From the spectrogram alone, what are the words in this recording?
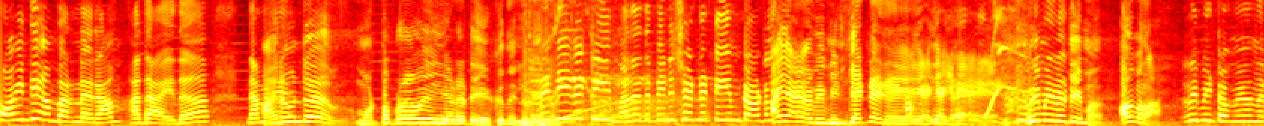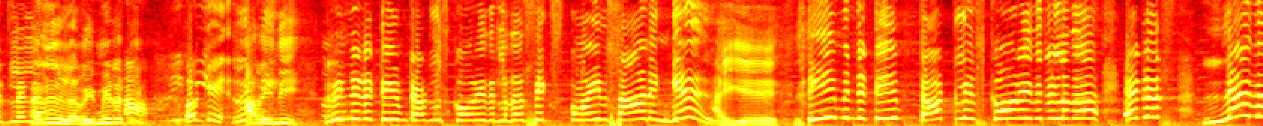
പോയിന്റ് ഞാൻ പറഞ്ഞുതരാം. അതായത് അനുവിന്റെ മുട്ടപ്രയോഗം ഈയിടെ ടീം അതായത് ബിനുചേട്ടന്റെ ടീം ടോട്ടൽ ടീം അത് പറ. റിമി ടൊമി വന്നിട്ടില്ലല്ലോ? റിമിയുടെ ടീം ഓക്കെ റിനി. റിനിയുടെ ടീം ടോട്ടൽ സ്കോർ ചെയ്തിട്ടുള്ളത് സിക്സ് പോയിന്റ്സ് ആണെങ്കിൽ അയ്യേ. ടീമിന്റെ ടീം ടോട്ടലി സ്കോർ ചെയ്തിട്ടുള്ളത് ഇറ്റ് ഈസ് 11.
